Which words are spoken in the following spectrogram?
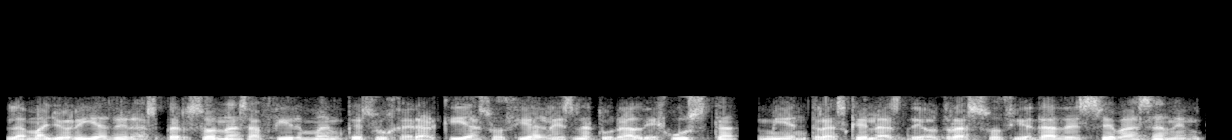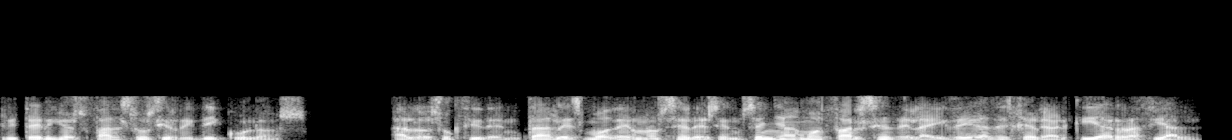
La mayoría de las personas afirman que su jerarquía social es natural y justa, mientras que las de otras sociedades se basan en criterios falsos y ridículos. A los occidentales modernos se les enseña a mofarse de la idea de jerarquía racial.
